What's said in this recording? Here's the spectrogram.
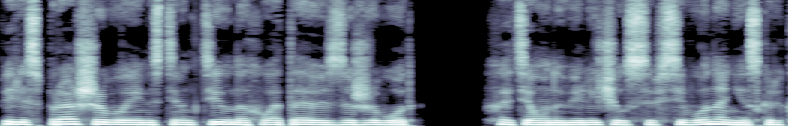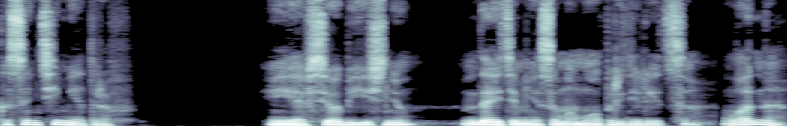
Переспрашиваю и инстинктивно хватаюсь за живот, хотя он увеличился всего на несколько сантиметров. «Я все объясню. Дайте мне самому определиться, ладно?»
